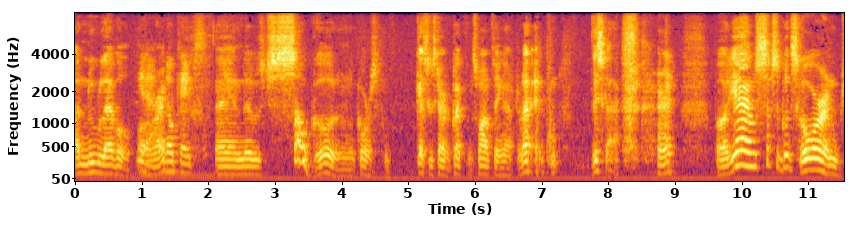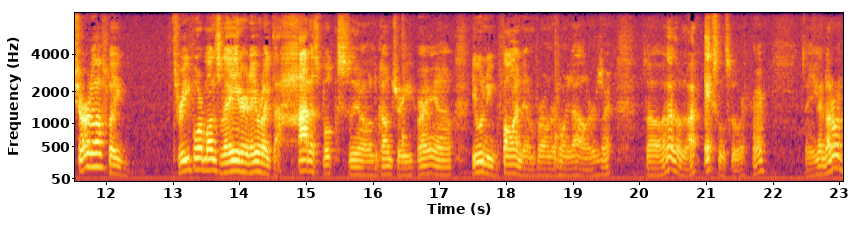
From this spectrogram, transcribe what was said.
a new level, yeah, right? no capes. And it was just so good. And of course, guess who started collecting Swamp Thing after that? This guy, right? But yeah, it was such a good score. And sure enough, like three, four months later, they were like the hottest books, you know, in the country, right? You know, you wouldn't even find them for under twenty dollars, right? So I thought that was an excellent score, right? And you got another one?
